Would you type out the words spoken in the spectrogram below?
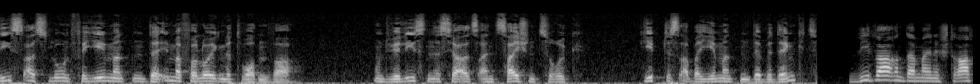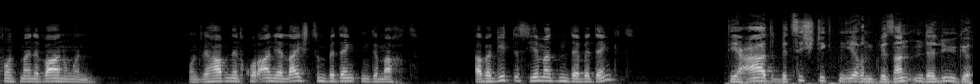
Dies als Lohn für jemanden, der immer verleugnet worden war. Und wir ließen es ja als ein Zeichen zurück. Gibt es aber jemanden, der bedenkt? Wie waren da meine Strafe und meine Warnungen? Und wir haben den Koran ja leicht zum Bedenken gemacht. Aber gibt es jemanden, der bedenkt? Die Ad bezichtigten ihren Gesandten der Lüge.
